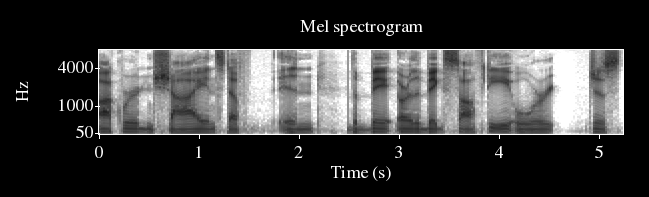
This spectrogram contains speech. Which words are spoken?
awkward and shy and stuff in the big or the big softy or just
